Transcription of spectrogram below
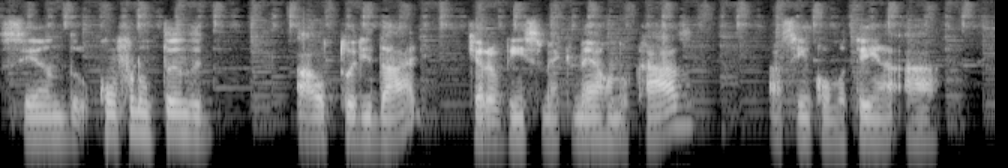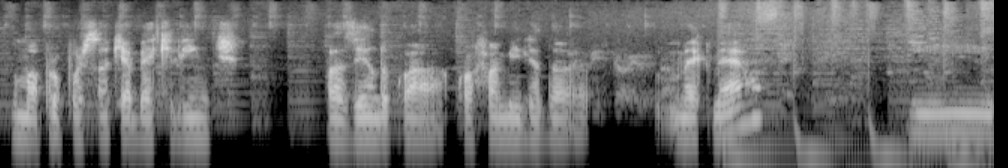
sendo confrontando a autoridade, que era o Vince McMahon no caso, assim como tem a, a proporção que a Becky Lynch fazendo com a, com a família da McMahon. E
